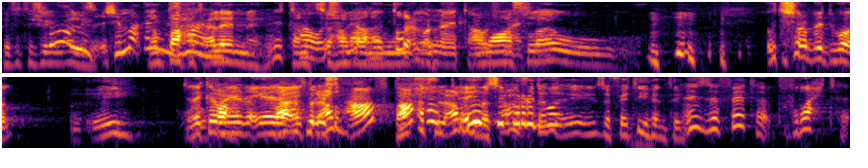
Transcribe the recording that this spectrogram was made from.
شفت شو معلم شيء معلم يوم طاحت علينا. كانت نتهاوش سهرانه طول عمرنا نتهاوش مواصلة و وتشرب Red Bull. اي تذكر طاحت- يا- طاحت في الإسعاف؟ طاحت في العرض اي الإسعاف، Red Bull. اي زفيتيها أنت. اي زفيتها فضحتها.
